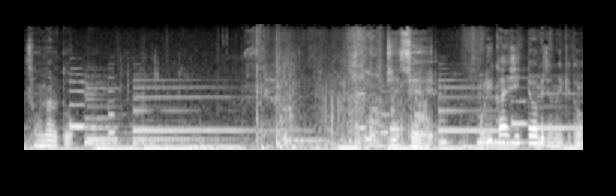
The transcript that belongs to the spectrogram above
そうなると人生折り返しってわけじゃないけど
